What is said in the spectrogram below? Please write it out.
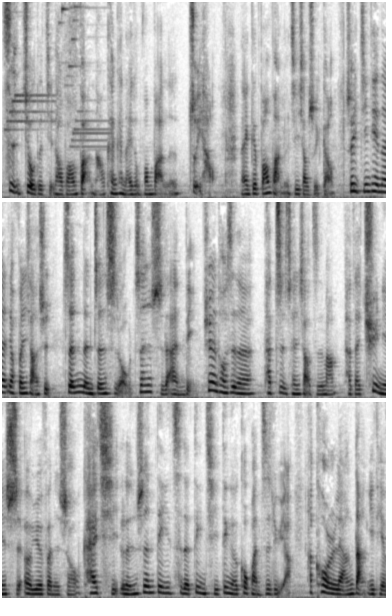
自救的解套方法，然后看看哪一种方法呢最好，哪一个方法呢绩效最高。所以今天呢，要分享的是真人真事哦，真实的案例。薛润同事呢，他自称小资妈，他在去年十二月份的时候，开启人生第一次的定期定额扣款之旅啊，他扣了两档 ETF，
